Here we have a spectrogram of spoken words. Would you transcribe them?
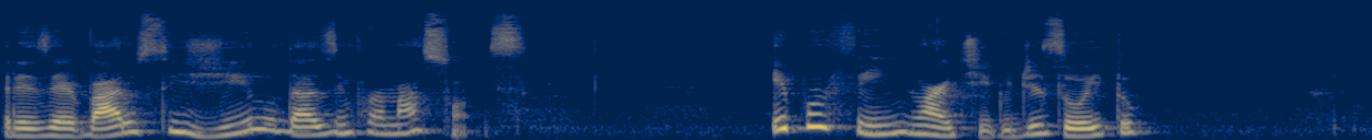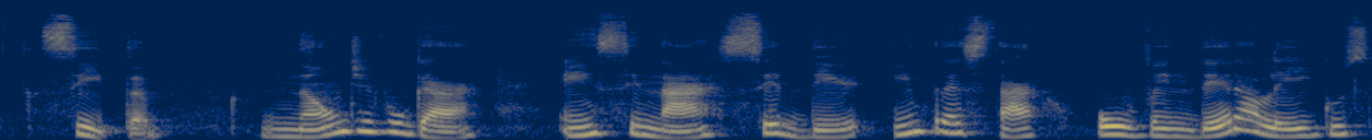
preservar o sigilo das informações. E por fim, no artigo 18, cita: não divulgar, ensinar, ceder, emprestar ou vender a leigos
